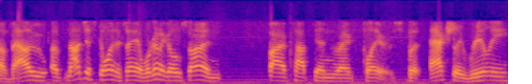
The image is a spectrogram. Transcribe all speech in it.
a value of not just going and saying we're going to go sign five top ten ranked players, but actually really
